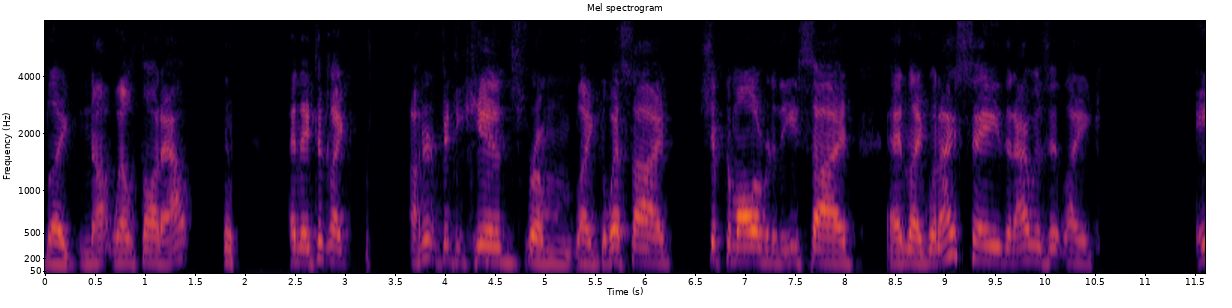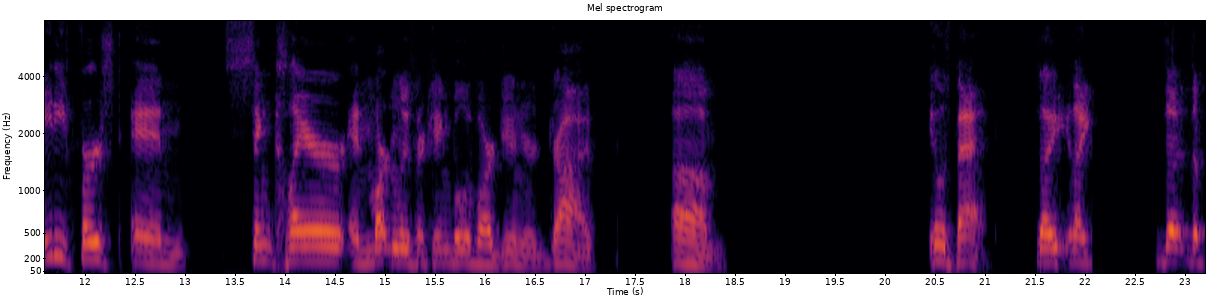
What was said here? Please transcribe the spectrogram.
like not well thought out and they took like 150 kids from like the west side, shipped them all over to the east side. And like when I say that I was at like 81st and Sinclair and Martin Luther King Boulevard Jr. Drive. Um, it was bad. Like like the the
